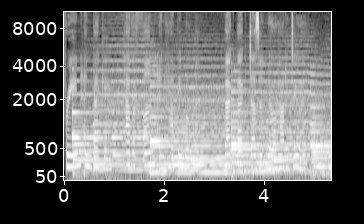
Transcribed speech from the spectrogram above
Freen and Becky have a fun and happy moment. Beck Beck doesn't know how to do it.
